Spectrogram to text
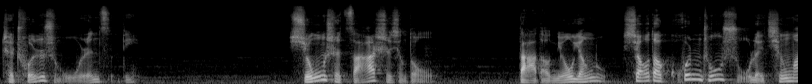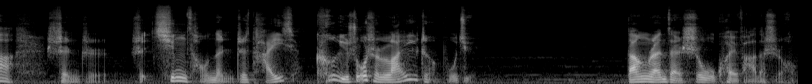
这纯属误人子弟。熊是杂食性动物，大到牛羊鹿，小到昆虫、鼠类、青蛙，甚至是青草嫩枝苔藓，可以说是来者不拒。当然，在食物匮乏的时候，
